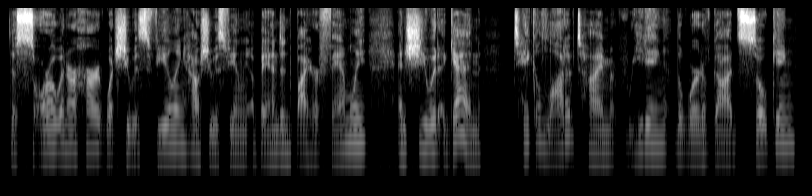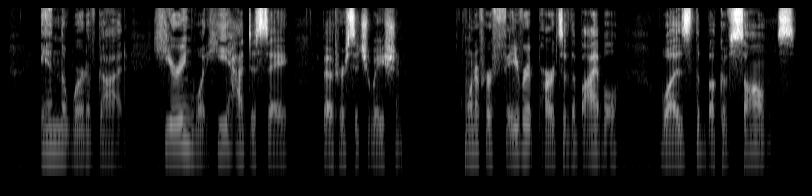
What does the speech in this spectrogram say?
the sorrow in her heart, what she was feeling, how she was feeling abandoned by her family. And she would, again, take a lot of time reading the Word of God, soaking in the Word of God, hearing what He had to say about her situation. One of her favorite parts of the Bible was the book of Psalms,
